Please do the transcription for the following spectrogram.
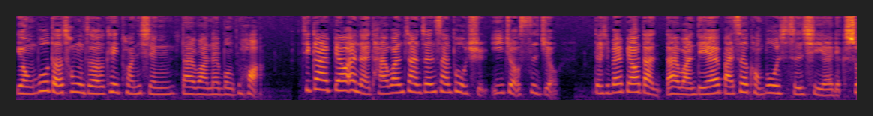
用舞蹈创作去传承台湾诶文化。即届表演诶台湾战争三部曲一九四九，就是要表达台湾伫个白色恐怖时期诶历史，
